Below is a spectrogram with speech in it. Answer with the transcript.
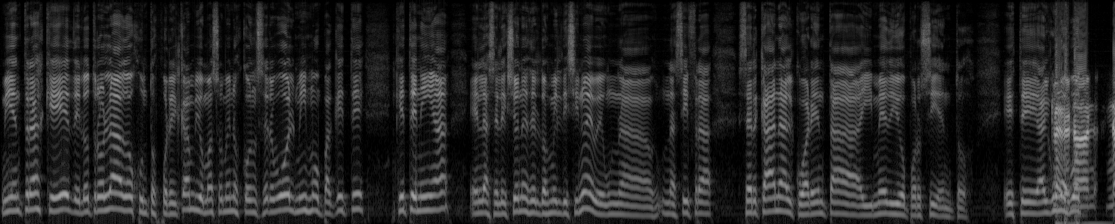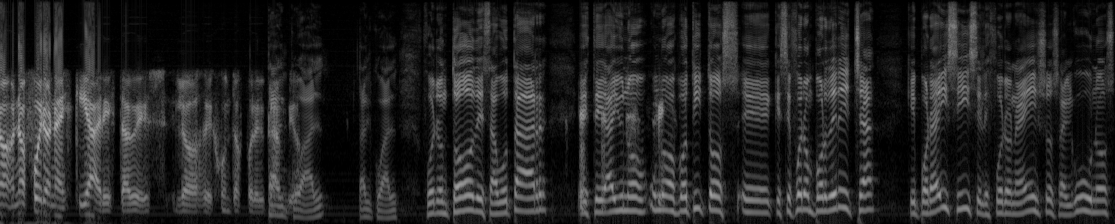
mientras que del otro lado, Juntos por el Cambio, más o menos conservó el mismo paquete que tenía en las elecciones del 2019, una, una cifra cercana al 40 y medio por ciento. Este, algunos no, no, no fueron a esquiar esta vez los de Juntos por el Cambio. Tal cual, tal cual. Fueron todos a votar. Este, hay unos, unos votitos eh, que se fueron por derecha, que por ahí sí se les fueron a ellos algunos,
